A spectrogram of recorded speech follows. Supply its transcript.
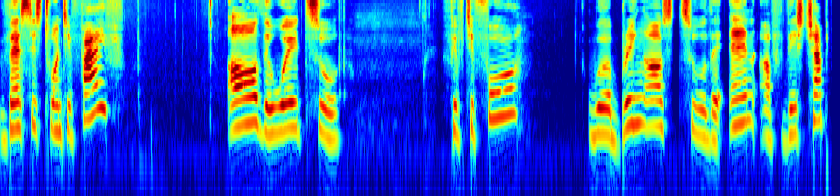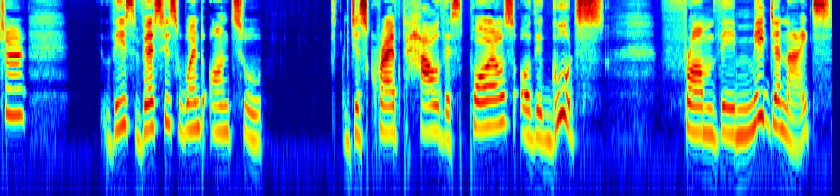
Verses 25 all the way to 54 will bring us to the end of this chapter. These verses went on to describe how the spoils or the goods from the Midianites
